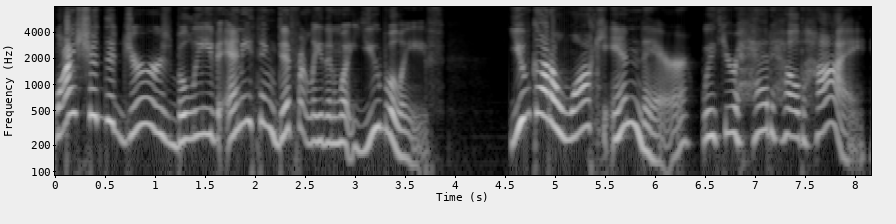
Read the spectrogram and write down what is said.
Why should the jurors believe anything differently than what you believe? You've got to walk in there with your head held high,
